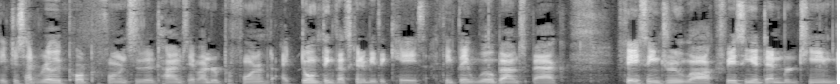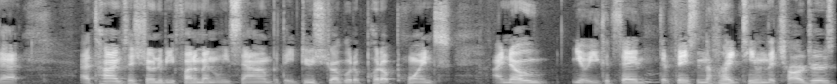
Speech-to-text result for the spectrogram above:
they've just had really poor performances at times. They've underperformed. I don't think that's going to be the case. I think they will bounce back facing Drew Lock, facing a Denver team that at times has shown to be fundamentally sound, but they do struggle to put up points. I know, you know, you could say they're facing the right team in the Chargers,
